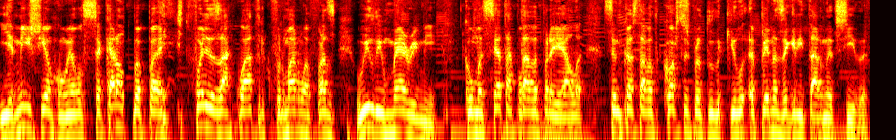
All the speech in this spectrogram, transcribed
e amigos que iam com ele sacaram papéis de folhas A4 que formaram a frase Will you marry me? Com uma seta apontada para ela, sendo que ela estava de costas para tudo aquilo, apenas a gritar na descida.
